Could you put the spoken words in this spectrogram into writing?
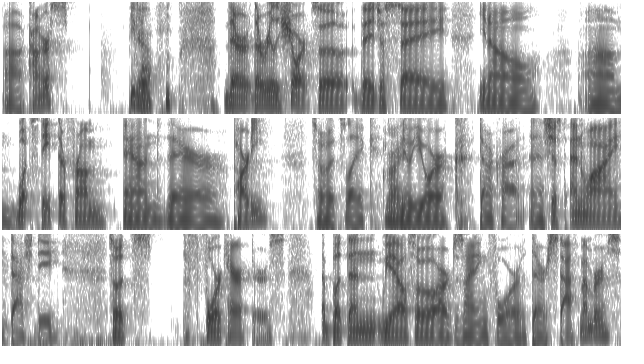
uh, Congress people, they're they're really short. So they just say, you know, um, what state they're from and their party. So it's like Right. New York Democrat, and it's just NY dash D. So it's four characters. But then we also are designing for their staff members.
